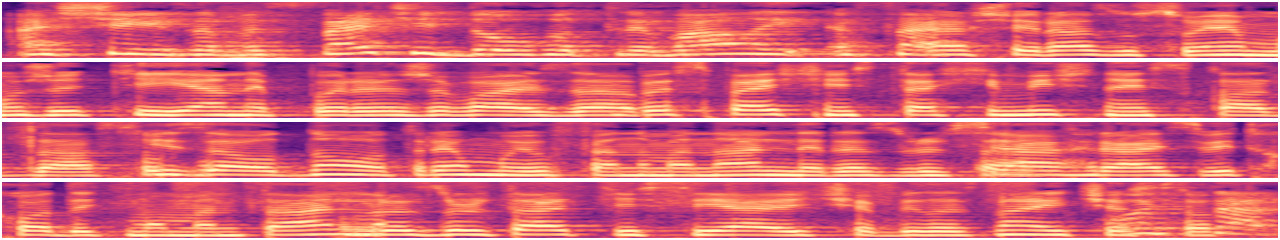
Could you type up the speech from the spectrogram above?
а ще й забезпечить довготривалий ефект. Перший раз у своєму житті я не переживаю за безпечність та хімічний склад засобу. І заодно отримую феноменальний результат. Вся грязь відходить моментально. В результаті сіяюча білизна і чистота. Ось так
